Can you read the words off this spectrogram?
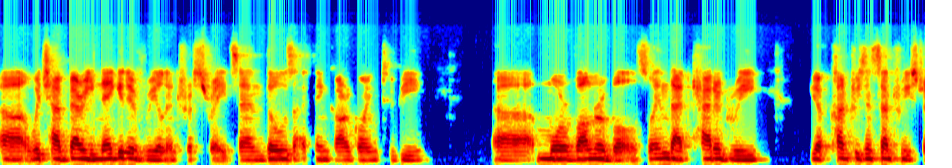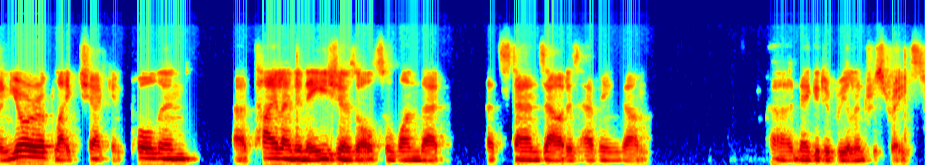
uh, which have very negative real interest rates. And those, I think, are going to be uh, more vulnerable. So, in that category, you have countries in Central Eastern Europe like Czech and Poland. Uh, Thailand and Asia is also one that, that stands out as having um, negative real interest rates.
